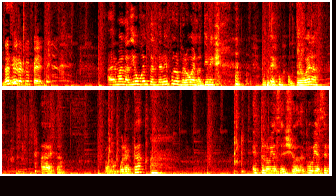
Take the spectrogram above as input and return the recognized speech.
no se preocupen. Ah, hermana, dio vuelta el teléfono, pero bueno, tiene que... ¿Usted, ¿Usted es buena? Ahí está. Vamos por acá. Esto lo voy a hacer yo, después voy a hacer,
